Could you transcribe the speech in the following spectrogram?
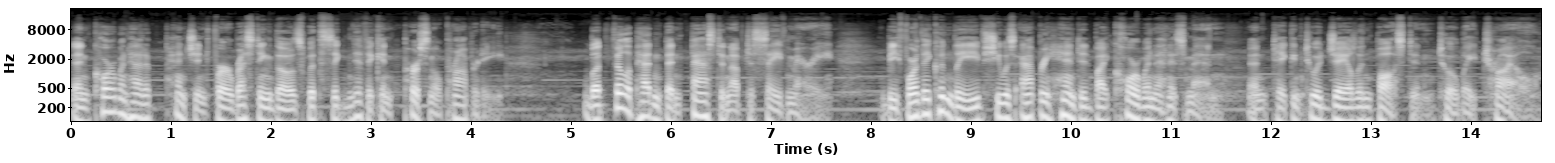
and Corwin had a penchant for arresting those with significant personal property. But Philip hadn't been fast enough to save Mary. Before they could leave, she was apprehended by Corwin and his men and taken to a jail in Boston to await trial.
